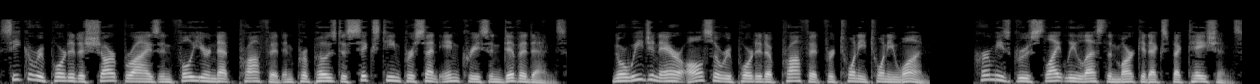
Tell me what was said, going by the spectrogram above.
Sika reported a sharp rise in full-year net profit and proposed a 16% increase in dividends. Norwegian Air also reported a profit for 2021. Hermes grew slightly less than market expectations.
